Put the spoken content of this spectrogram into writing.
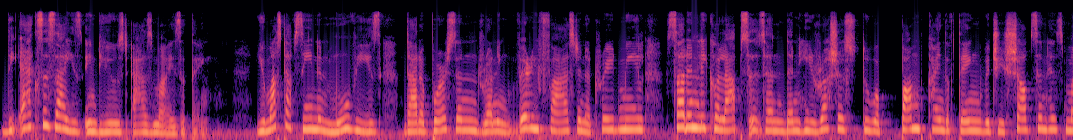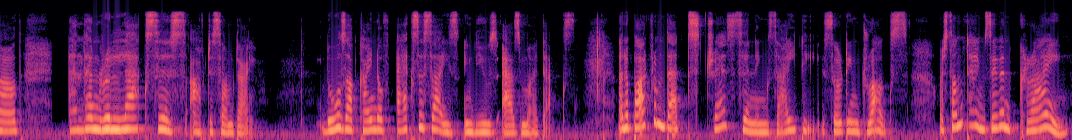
the exercise induced asthma is a thing. You must have seen in movies that a person running very fast in a treadmill suddenly collapses and then he rushes to a pump kind of thing which he shoves in his mouth and then relaxes after some time. Those are kind of exercise induced asthma attacks. And apart from that, stress and anxiety, certain drugs, or sometimes even crying,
